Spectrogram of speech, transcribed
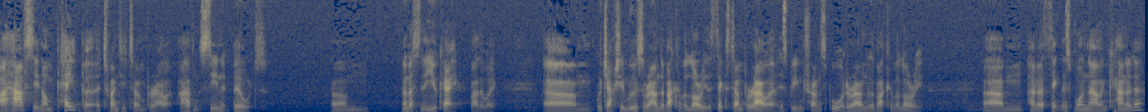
I have seen on paper a 20 ton per hour. I haven't seen it built. Um, and that's in the UK, by the way, um, which actually moves around the back of a lorry. The 6 ton per hour is being transported around the back of a lorry. Um, and I think there's one now in Canada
